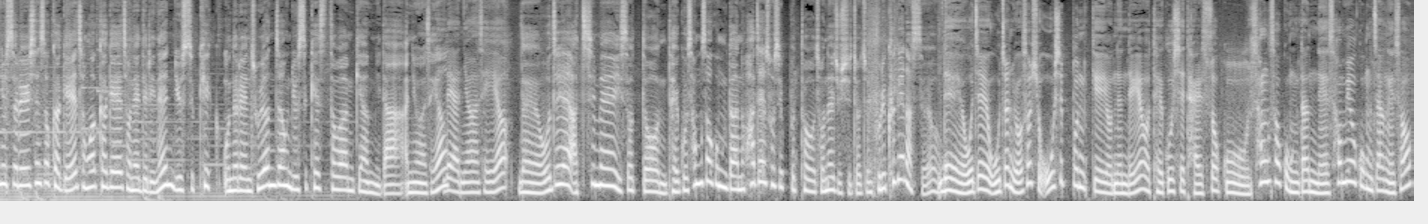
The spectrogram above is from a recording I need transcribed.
뉴스를 신속하게 정확하게 전해드리는 뉴스퀵. 오늘은 조현정 뉴스캐스터와 함께합니다. 안녕하세요. 네, 안녕하세요. 네, 어제 아침에 있었던 대구 성서공단 화재 소식부터 전해주시죠. 좀 불이 크게 났어요. 네, 어제 오전 6시 50분께였는데요. 대구시 달서구 성서공단 내 섬유공장에서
